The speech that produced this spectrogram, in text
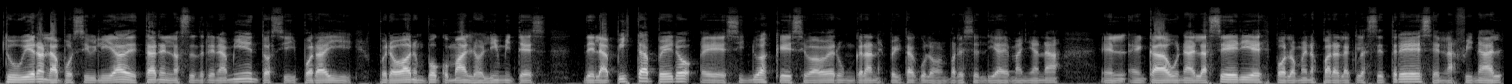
tuvieron la posibilidad de estar en los entrenamientos y por ahí probar un poco más los límites de la pista, pero eh, sin duda que se va a ver un gran espectáculo, me parece, el día de mañana en, cada una de las series, por lo menos para la clase 3, en la final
